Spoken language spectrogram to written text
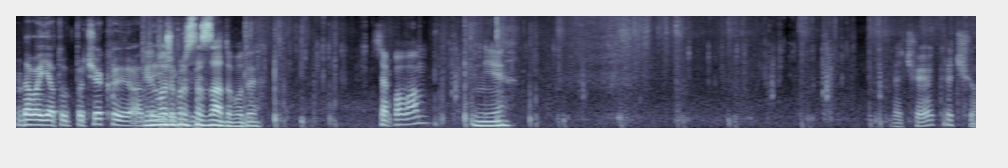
Давай я тут почекаю, а ти. Він може йди просто ззаду бути. Це по вам? Ні. Бля, чого я кричу?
